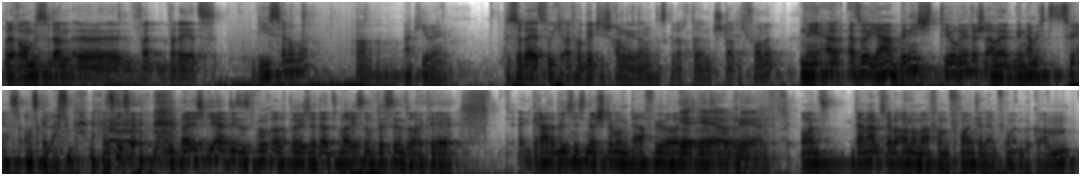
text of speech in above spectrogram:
Oder warum bist du dann, äh, war, war der jetzt, wie hieß der nochmal? Ah. Akire. Bist du da jetzt wirklich alphabetisch rangegangen? Hast gedacht, dann starte ich vorne? Nee, also ja, bin ich theoretisch, aber den habe ich zuerst ausgelassen. Also Weil ich gehe halt dieses Buch auch durch und dann mache ich so ein bisschen so, okay, gerade bin ich nicht in der Stimmung dafür. Ja, ja, oder- okay, ja. Und dann habe ich aber auch nochmal vom Freund den empfohlen bekommen,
